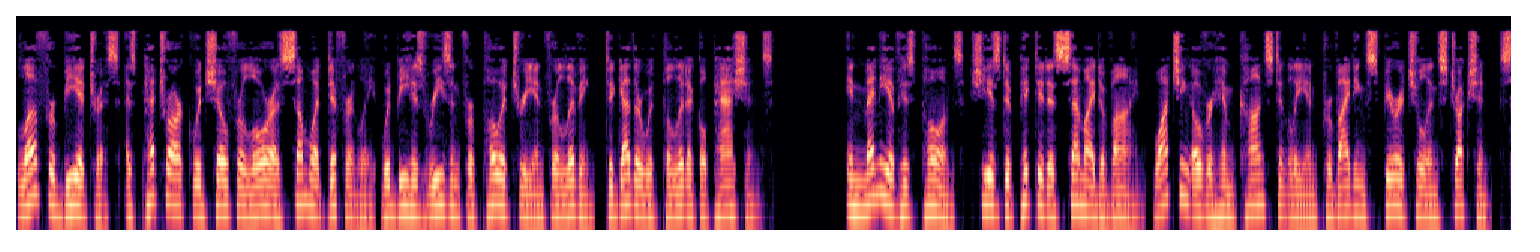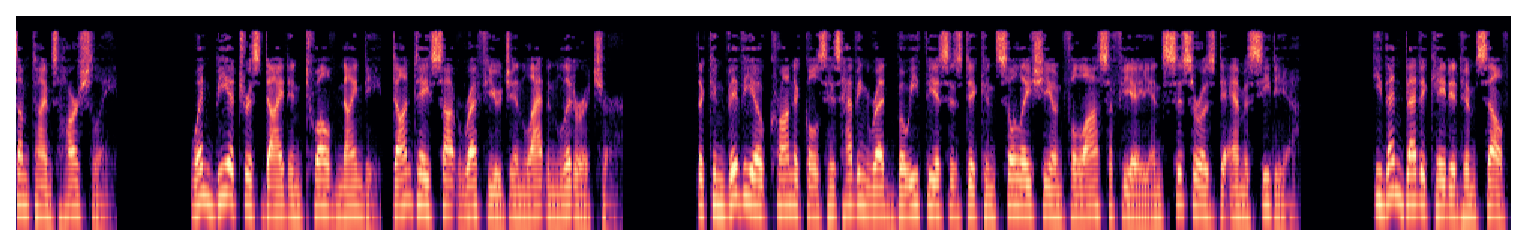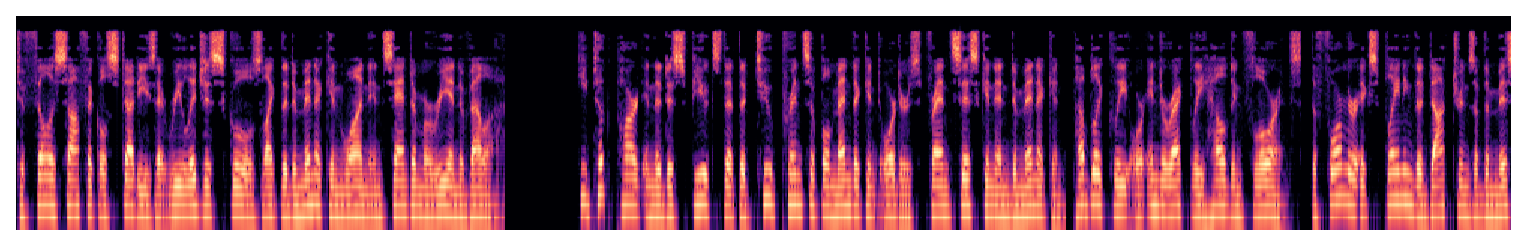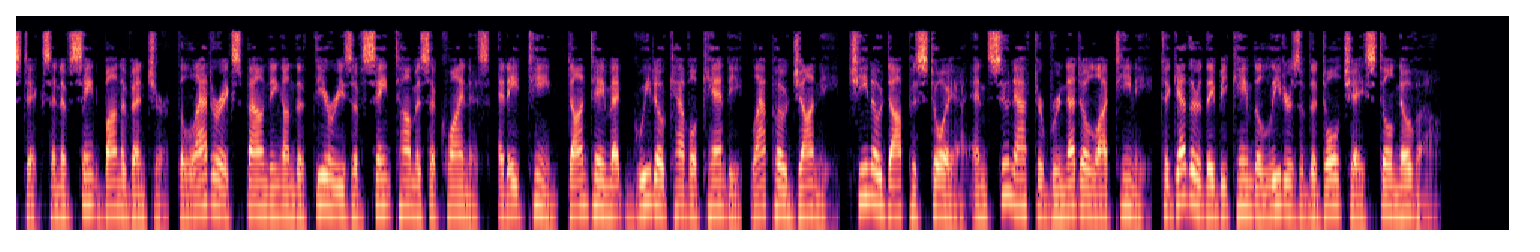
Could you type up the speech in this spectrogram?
Love for Beatrice as Petrarch would show for Laura somewhat differently would be his reason for poetry and for living, together with political passions. In many of his poems, she is depicted as semi-divine, watching over him constantly and providing spiritual instruction, sometimes harshly. When Beatrice died in 1290, Dante sought refuge in Latin literature. The Convivio chronicles his having read Boethius's De Consolatione Philosophiae and Cicero's De Amicitia. He then dedicated himself to philosophical studies at religious schools like the Dominican one in Santa Maria Novella. He took part in the disputes that the two principal mendicant orders Franciscan and Dominican publicly or indirectly held in Florence, the former explaining the doctrines of the mystics and of Saint Bonaventure, the latter expounding on the theories of Saint Thomas Aquinas. At 18, Dante met Guido Cavalcanti, Lapo Gianni, Cino da Pistoia and soon after Brunetto Latini, together they became the leaders of the Dolce Stil Nuovo.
